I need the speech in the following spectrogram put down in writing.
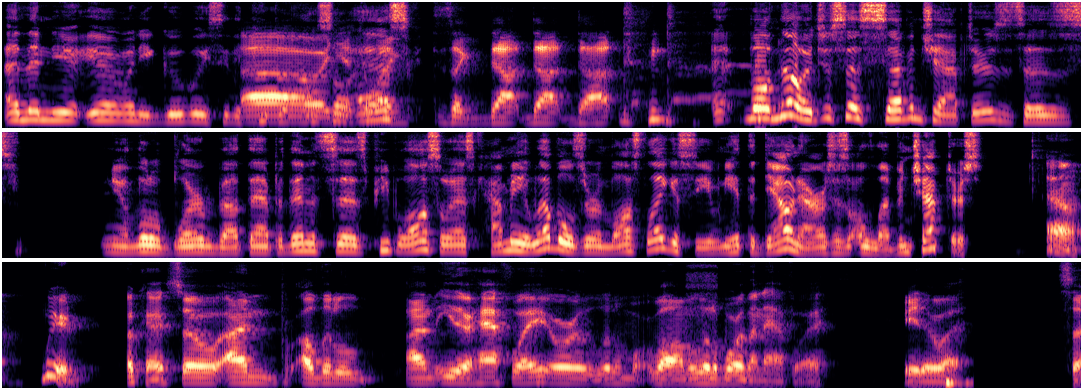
And then you, you know, when you Google, you see the people Oh, also you have to, ask. like, it's like dot dot dot. Uh, well, no, it just says seven chapters. It says you know a little blurb about that, but then it says people also ask how many levels are in Lost Legacy. When you hit the down arrow, it says eleven chapters. oh, weird. Okay, so I'm a little. I'm either halfway or a little more. Well, I'm a little more than halfway. Either way. So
